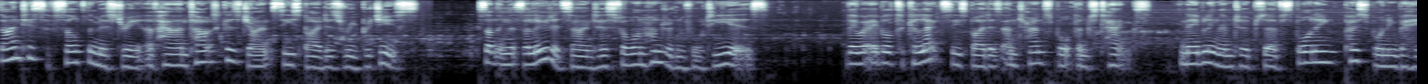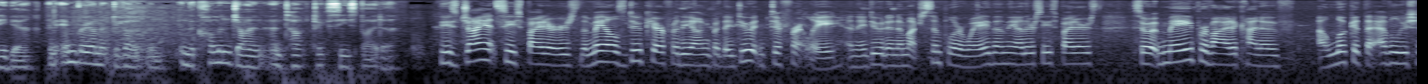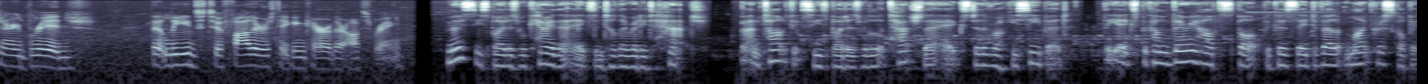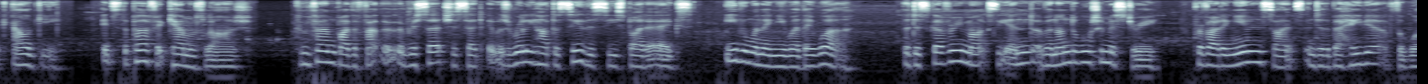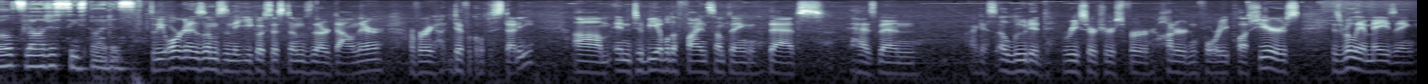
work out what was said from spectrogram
Scientists have solved the mystery of how Antarctica's giant sea spiders reproduce, something that's eluded scientists for 140 years. They were able to collect sea spiders and transport them to tanks, enabling them to observe spawning, post spawning behaviour, and embryonic development in the common giant Antarctic sea spider. These giant sea spiders, the males do care for the young, but they do it differently, and they do it in a much simpler way than the other sea spiders. So it may provide a kind of a look at the evolutionary bridge that leads to fathers taking care of their offspring. Most sea spiders will carry their eggs until they're ready to hatch, but Antarctic sea spiders will attach their eggs to the rocky seabed. The eggs become very hard to spot because they develop microscopic algae. It's the perfect camouflage, confirmed by the fact that the researchers said it was really hard to see the sea spider eggs, even when they knew where they were. The discovery marks the end of an underwater mystery, providing new insights into the behavior of the world's largest sea spiders. So the organisms and the ecosystems that are down there are very difficult to study, um, and to be able to find something that has been I guess, eluded researchers for 140 plus years is really amazing.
